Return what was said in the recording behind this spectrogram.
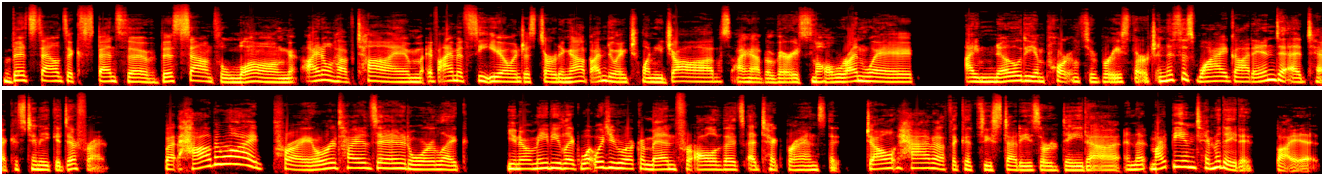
this sounds expensive. This sounds long. I don't have time. If I'm a CEO and just starting up, I'm doing 20 jobs. I have a very small runway. I know the importance of research. And this is why I got into ed tech is to make a difference. But how do I prioritize it? Or like, you know, maybe like what would you recommend for all of those ed tech brands that don't have efficacy studies or data and that might be intimidated by it?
